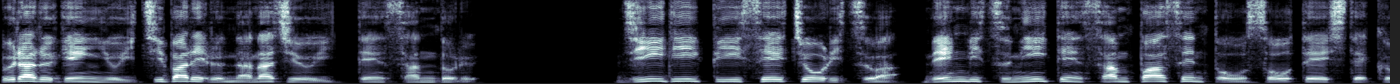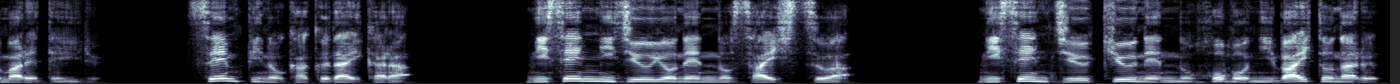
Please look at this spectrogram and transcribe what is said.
ウラル原油1バレル71.3ドル。GDP 成長率は年率2.3%を想定して組まれている。戦費の拡大から2024年の歳出は2019年のほぼ2倍となる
